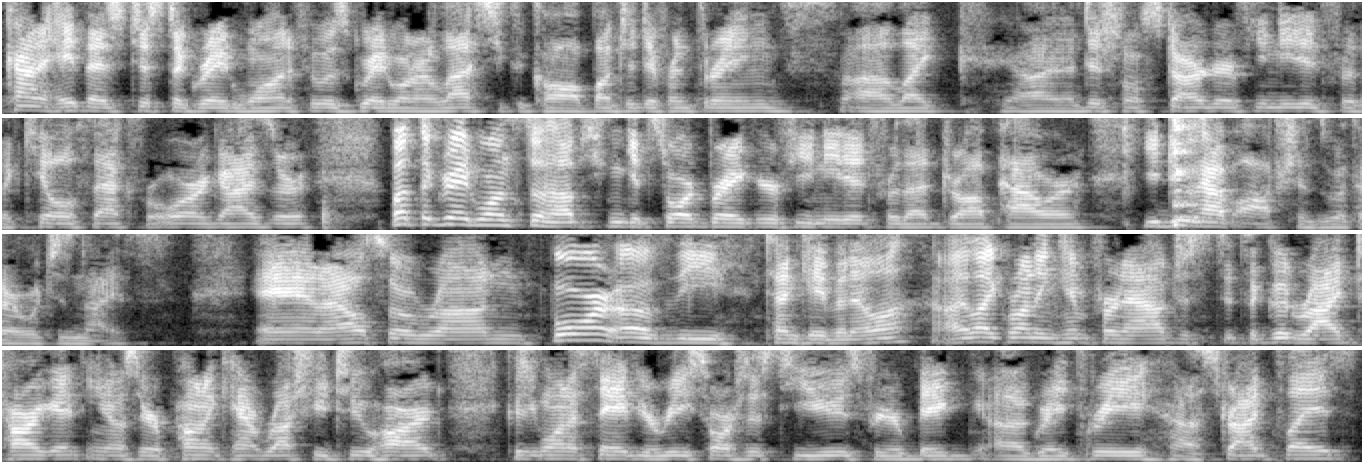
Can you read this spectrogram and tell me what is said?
kind of hate that it's just a grade 1. If it was grade 1 or less, you could call a bunch of different things, uh, like uh, an additional starter if you needed for the kill effect for Aura Geyser. But the grade 1 still helps. You can get Swordbreaker if you need it for that draw power. You do have options with her, which is nice and I also run four of the 10k vanilla. I like running him for now. Just it's a good ride target, you know, so your opponent can't rush you too hard because you want to save your resources to use for your big uh, grade three uh, stride plays.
